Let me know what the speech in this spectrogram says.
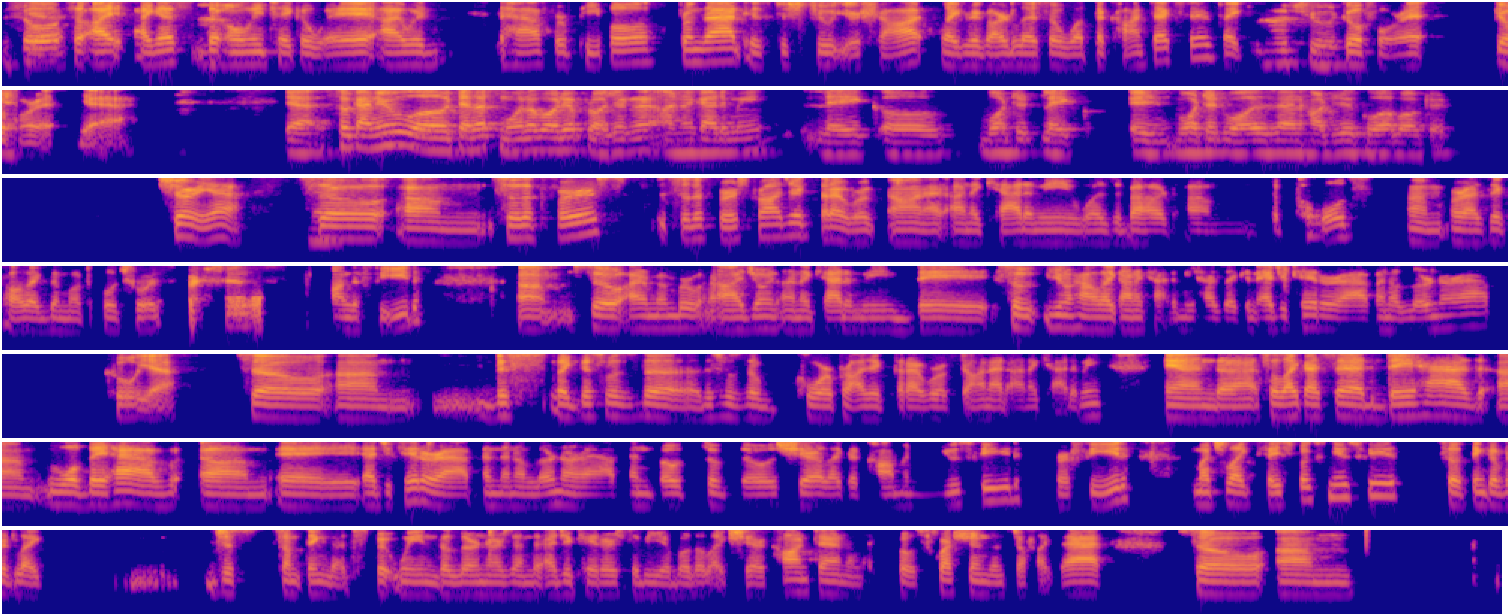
so yeah, so i i guess the only takeaway i would have for people from that is to shoot your shot, like regardless of what the context is. Like, shoot. go for it. Go yeah. for it. Yeah. Yeah. So, can you uh, tell us more about your project at Unacademy? Like, uh, what it like, it, what it was, and how did you go about it? Sure. Yeah. So, um, so the first, so the first project that I worked on at Unacademy was about um, the polls, um, or as they call like the multiple choice questions on the feed. Um, so I remember when I joined Unacademy, they so you know how like Unacademy has like an educator app and a learner app. Cool, yeah. So um, this like this was the this was the core project that I worked on at Unacademy, and uh, so like I said, they had um, well they have um, a educator app and then a learner app, and both of those share like a common news feed or feed, much like Facebook's news feed. So think of it like just something that's between the learners and the educators to be able to like share content and like post questions and stuff like that so um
